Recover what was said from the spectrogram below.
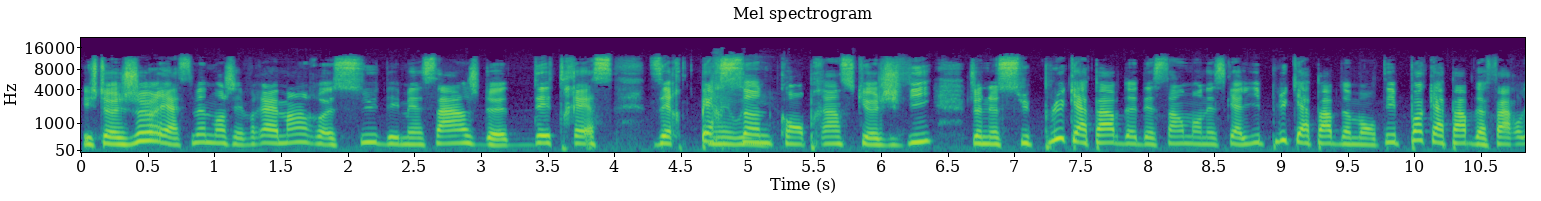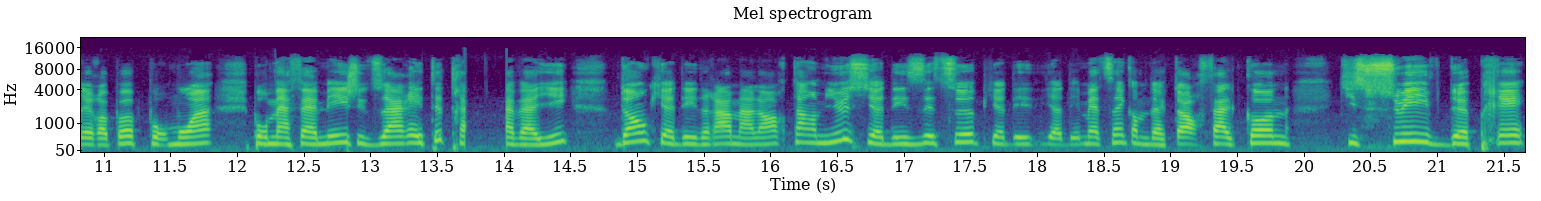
Et je te jure, Yasmine, moi, j'ai vraiment reçu des messages de détresse. Dire, ben personne comprend ce que je vis. Je ne suis plus capable de descendre mon escalier, plus capable de monter, pas capable de faire les repas pour moi, pour ma famille. J'ai dû arrêter de travailler travailler. Donc, il y a des drames. Alors, tant mieux s'il y a des études, puis il y a des, il y a des médecins comme Dr Falcon qui suivent de près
